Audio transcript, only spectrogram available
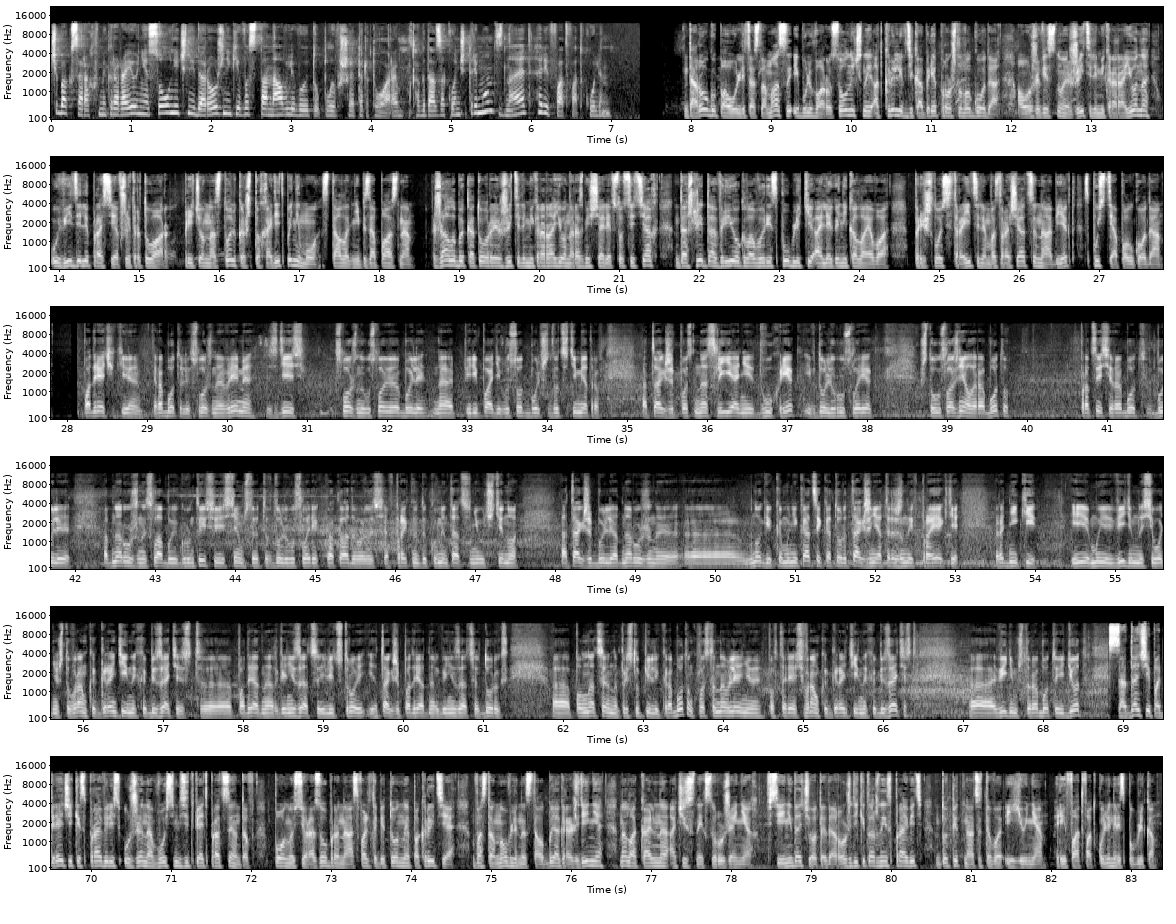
Чебоксарах в микрорайоне Солнечный дорожники восстанавливают уплывшие тротуары. Когда закончит ремонт, знает Рифат Фаткулин. Дорогу по улице Сломасы и бульвару Солнечный открыли в декабре прошлого года, а уже весной жители микрорайона увидели просевший тротуар. Причем настолько, что ходить по нему стало небезопасно. Жалобы, которые жители микрорайона размещали в соцсетях, дошли до врио главы республики Олега Николаева. Пришлось строителям возвращаться на объект спустя полгода. Подрядчики работали в сложное время. Здесь сложные условия были на перепаде высот больше 20 метров, а также на слиянии двух рек и вдоль русла рек, что усложняло работу. В процессе работ были обнаружены слабые грунты в связи с тем, что это вдоль русла рек прокладывалось, а в проектной документации не учтено. А также были обнаружены э, многие коммуникации, которые также не отражены в проекте «Родники». И мы видим на сегодня, что в рамках гарантийных обязательств э, подрядная организация «Элитстрой» и также подрядная организация «Дорекс» э, полноценно приступили к работам, к восстановлению, повторяюсь, в рамках гарантийных обязательств. Э, видим, что работа идет. С задачей подрядчики справились уже на 85%. Полностью разобрано асфальтобетонное покрытие, восстановлены столбы ограждения на локально-очистных сооружениях. Все недочеты дорожники должны исправить до 15 июня. Рифат Фаткулин, Республика.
